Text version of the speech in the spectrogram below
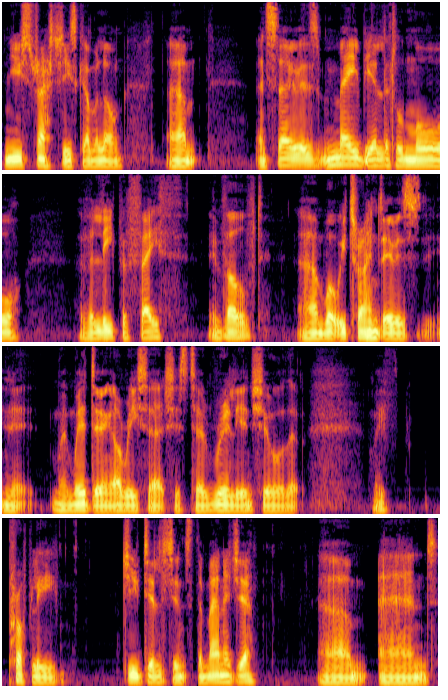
new strategies come along, um, and so there's maybe a little more of a leap of faith involved. Um, what we try and do is, you know, when we're doing our research, is to really ensure that we've properly due diligence the manager um, and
